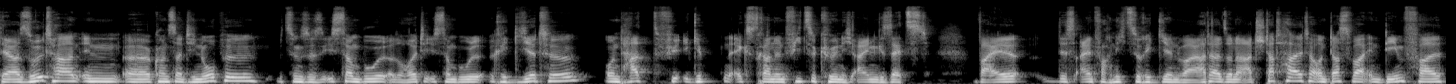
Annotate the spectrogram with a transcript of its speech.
der Sultan in äh, Konstantinopel beziehungsweise Istanbul, also heute Istanbul, regierte und hat für Ägypten extra einen Vizekönig eingesetzt, weil das einfach nicht zu regieren war. Er hatte also eine Art Statthalter und das war in dem Fall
